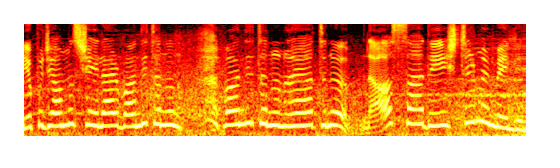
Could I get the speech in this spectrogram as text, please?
Yapacağımız şeyler Vandita'nın Vandita'nın hayatını asla değiştirmemeli.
